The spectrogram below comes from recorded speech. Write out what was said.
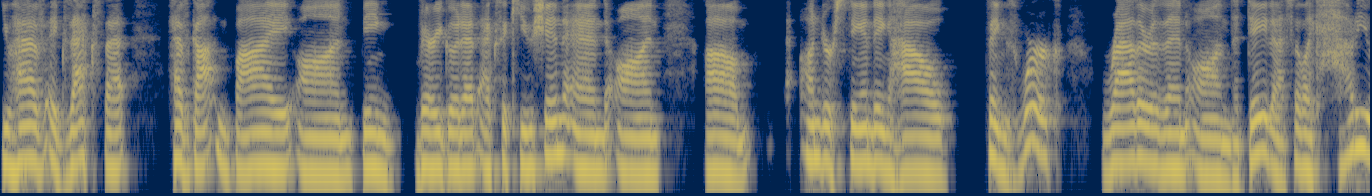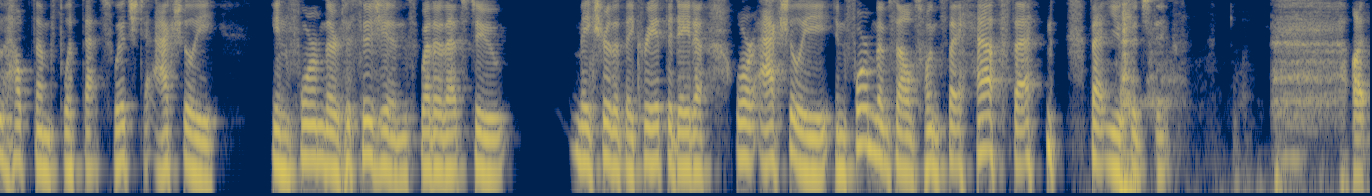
you have execs that have gotten by on being very good at execution and on um, understanding how things work rather than on the data. So, like, how do you help them flip that switch to actually inform their decisions, whether that's to make sure that they create the data or actually inform themselves once they have that that usage data. I,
